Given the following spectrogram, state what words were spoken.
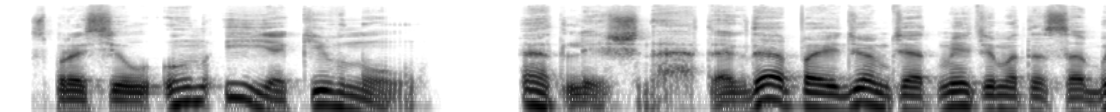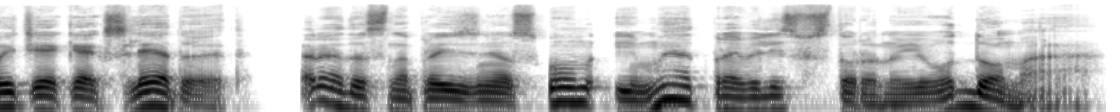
– спросил он, и я кивнул. «Отлично. Тогда пойдемте отметим это событие как следует», – радостно произнес он, и мы отправились в сторону его дома.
